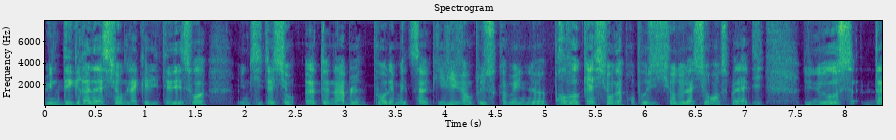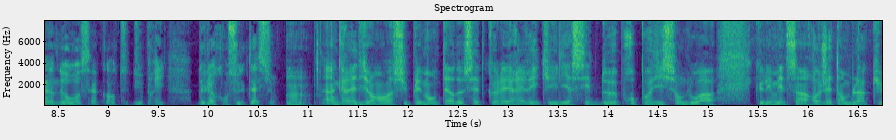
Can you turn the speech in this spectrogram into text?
une dégradation de la qualité des soins, une situation intenable pour les médecins qui vivent en plus comme une provocation de la proposition de l'assurance maladie d'une hausse d'un euro cinquante du prix de leur consultation. Hum. Ingrédient supplémentaire de cette colère, Eric, il y a ces deux propositions de loi que les médecins rejettent en bloc.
